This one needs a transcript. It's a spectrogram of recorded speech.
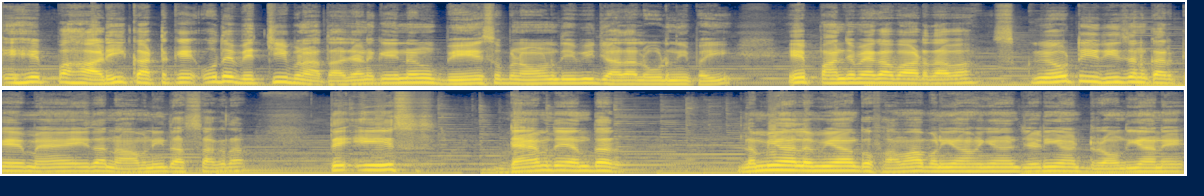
ਇਹ ਪਹਾੜੀ ਕੱਟ ਕੇ ਉਹਦੇ ਵਿੱਚ ਹੀ ਬਣਾਤਾ, ਜਾਣੀ ਕਿ ਇਹਨਾਂ ਨੂੰ ਬੇਸ ਬਣਾਉਣ ਦੀ ਵੀ ਜ਼ਿਆਦਾ ਲੋੜ ਨਹੀਂ ਪਈ। ਇਹ 5 ਮੈਗਾਵਾਟ ਦਾ ਵਾ। ਸਿਕਿਉਰਿਟੀ ਰੀਜ਼ਨ ਕਰਕੇ ਮੈਂ ਇਹਦਾ ਨਾਮ ਨਹੀਂ ਦੱਸ ਸਕਦਾ। ਤੇ ਇਸ ਡੈਮ ਦੇ ਅੰਦਰ ਲੰਮੀਆਂ ਲੰਮੀਆਂ ਗੁਫਾਵਾਂ ਬਣੀਆਂ ਹੋਈਆਂ, ਜਿਹੜੀਆਂ ਡਰਾਉਂਦੀਆਂ ਨੇ।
